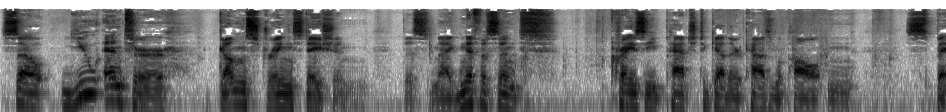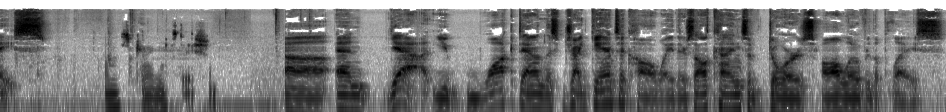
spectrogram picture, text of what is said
So you enter Gumstring Station, this magnificent, crazy, patched together cosmopolitan space. Gumstring Station. Uh, and yeah, you walk down this gigantic hallway. There's all kinds of doors all over the place.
